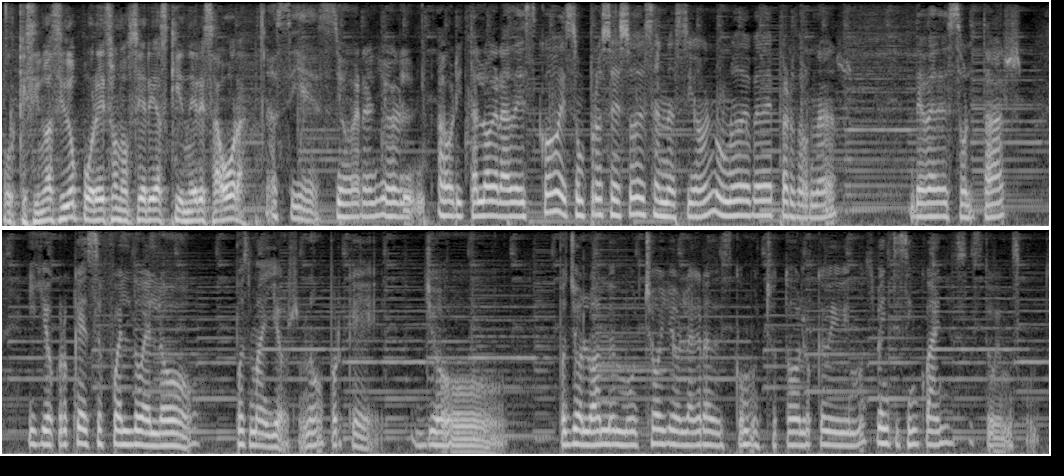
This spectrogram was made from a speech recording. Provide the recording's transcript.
Porque si no ha sido por eso, no serías quien eres ahora. Así es, yo, yo ahorita lo agradezco, es un proceso de sanación, uno debe de perdonar, debe de soltar y yo creo que ese fue el duelo pues mayor, ¿no? Porque yo pues yo lo amé mucho, yo le agradezco mucho todo lo que vivimos, 25 años estuvimos juntos.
